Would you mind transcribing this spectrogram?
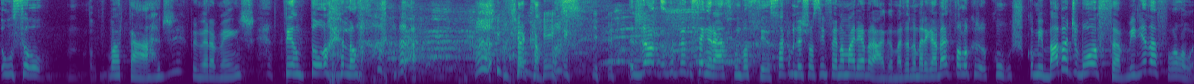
o seu. Boa tarde, primeiramente. Tentou. Não. Já eu fico sem graça com você. Só que me deixou assim foi a Ana Maria Braga. Mas a Ana Maria Braga falou que com- come baba de moça. Menina follow.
